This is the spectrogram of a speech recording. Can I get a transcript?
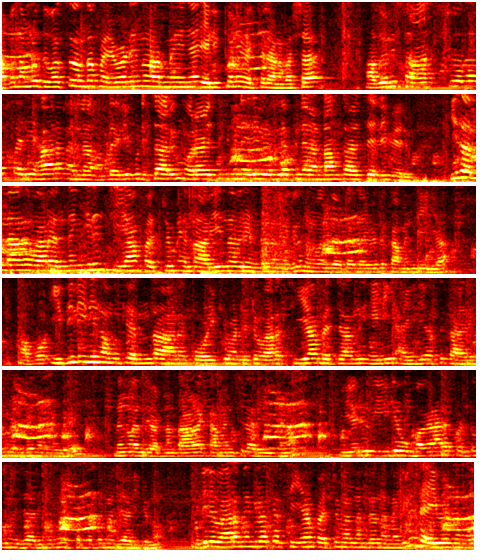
അപ്പോൾ നമ്മൾ ദിവസം എന്താ പരിപാടി എന്ന് പറഞ്ഞു കഴിഞ്ഞാൽ എലിപ്പണി വെക്കലാണ്. പക്ഷെ അതൊരു ശാശ്വത പരിഹാരമല്ല. നമ്മൾ എലി പിടിച്ചാലും ഒരാഴ്ചക്ക് പിന്നെ എലി വരില്ല പിന്നെ രണ്ടാമത്തെ ആഴ്ച എലി വരും. ഇതല്ലാതെ വേറെ എന്തെങ്കിലും ചെയ്യാൻ പറ്റും എന്ന് അറിയുന്നവരുണ്ടെന്നുണ്ടെങ്കിൽ നിങ്ങൾ എന്തായിട്ട് ദയവ് കമന്റ് ചെയ്യുക. അപ്പോൾ ഇതിലിനി നമുക്ക് എന്താണ് കോഴിക്ക് വേണ്ടിയിട്ട് വേറെ ചെയ്യാൻ പറ്റാന്ന് ഇനി ഐഡിയാസ് കാര്യങ്ങളുണ്ടെന്നുണ്ടെങ്കിൽ നിങ്ങൾ എന്ത് ചെയ്യണം? താഴെ കമൻസിൽ അറിയിക്കണം. ഈ ഒരു വീഡിയോ ഉപകാരപ്പെട്ടു എന്ന് വിചാരിക്കുന്നു ഇഷ്ടപ്പെട്ടു എന്ന് വിചാരിക്കുന്നു. ഇതിൽ വേറെ എന്തെങ്കിലുമൊക്കെ ചെയ്യാൻ പറ്റുമെന്നുണ്ടെന്നുണ്ടെങ്കിൽ ദയവായി നിങ്ങൾ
